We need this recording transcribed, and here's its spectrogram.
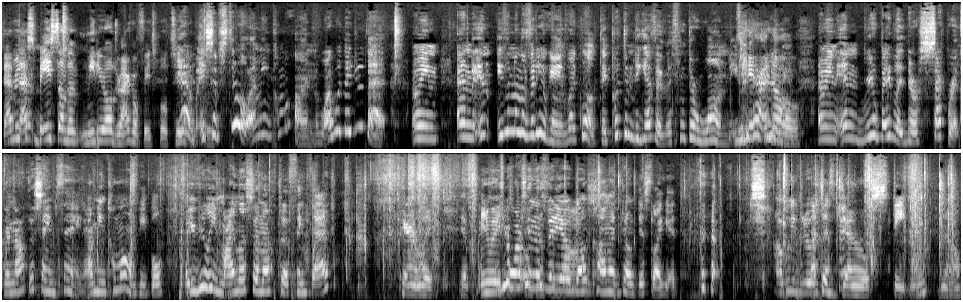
that, that's based on the Meteor Drago face bolt, too. yeah, but except still, I mean, come on, why would they do that? I mean, and in, even in the video game, like, look, they put them together. They think they're one. Yeah, I know. game. I mean, in real Beyblade, they're separate. They're not the same thing. I mean, come on, people. Are you really mindless enough to think that? Apparently. Yep. Anyway, if you're watching this video, don't comment, don't dislike it. Are we gonna do That's a a test fit? general statement. No.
